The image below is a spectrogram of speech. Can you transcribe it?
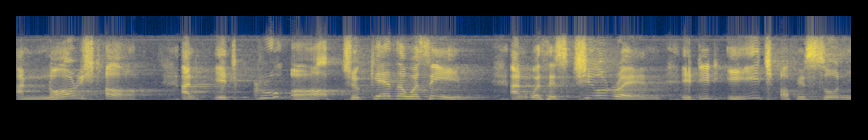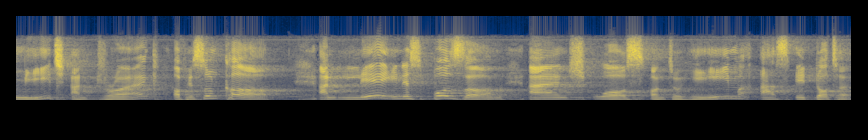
and nourished up. And it grew up together with him and with his children. He did eat of his own meat and drank of his own cup and lay in his bosom and was unto him as a daughter.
